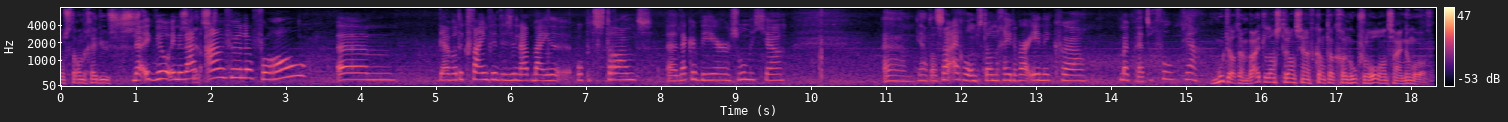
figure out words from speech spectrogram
omstandigheden? die u Nou, ik wil inderdaad Schetst. aanvullen, vooral. ehm, ja, wat ik fijn vind is inderdaad bij, op het strand. eh, lekker weer, zonnetje. Ehm, ja, dat zijn eigenlijk wel omstandigheden waarin ik eh, mij prettig voel. Ja. Moet dat een buitenlands strand zijn of kan het ook gewoon Hoek van Holland zijn, noem maar wat?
